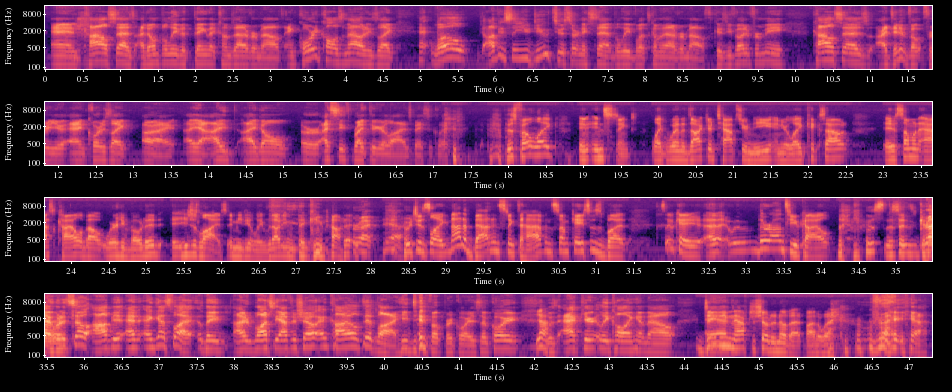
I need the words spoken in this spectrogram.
and Kyle says, I don't believe a thing that comes out of her mouth. And Corey calls him out and he's like, hey, Well, obviously you do to a certain extent believe what's coming out of her mouth because you voted for me. Kyle says, I didn't vote for you. And Corey's like, All right, uh, yeah, I, I don't, or I see right through your lies, basically. this felt like an instinct. Like when a doctor taps your knee and your leg kicks out. If someone asks Kyle about where he voted, he just lies immediately without even thinking about it. right, yeah. Which is like not a bad instinct to have in some cases, but it's okay. Uh, they're on to you, Kyle. this this is Right, work. but it's so obvious. And and guess what? They I watched the after show, and Kyle did lie. He did vote for Corey, so Corey Yeah. was accurately calling him out. Didn't and, even have to show to know that, by the way. right, yeah.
